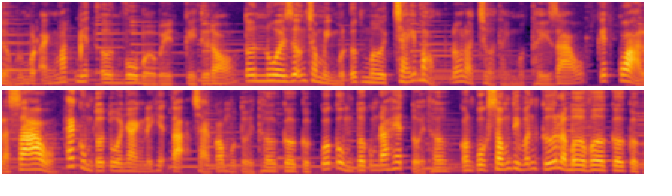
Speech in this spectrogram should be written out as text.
trưởng với một ánh mắt biết ơn vô bờ bến. Kể từ đó, tôi nuôi dưỡng cho mình một ước mơ cháy bỏng đó là trở thành một thầy giáo. Kết quả là sao? Hãy cùng tôi tua nhanh đến hiện tại trải qua một tuổi thơ cơ cực. Cuối cùng tôi cũng đã hết tuổi thơ. Còn cuộc sống thì vẫn cứ là bơ vơ cơ cực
